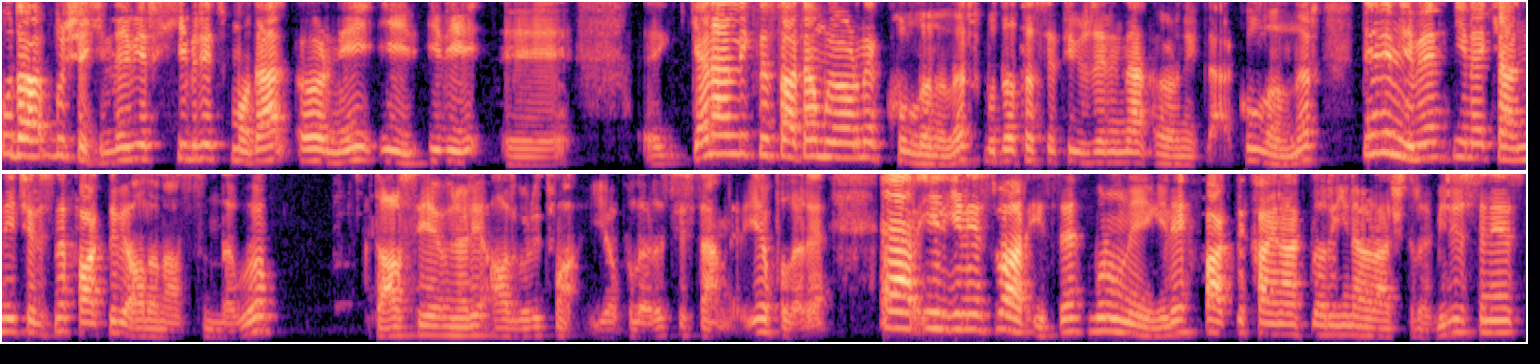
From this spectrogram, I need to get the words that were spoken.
Bu da bu şekilde bir hibrit model örneği idi. E, genellikle zaten bu örnek kullanılır. Bu dataseti üzerinden örnekler kullanılır. Dediğim gibi yine kendi içerisinde farklı bir alan aslında bu. Tavsiye, öneri, algoritma yapıları, sistemleri, yapıları. Eğer ilginiz var ise bununla ilgili farklı kaynakları yine araştırabilirsiniz.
